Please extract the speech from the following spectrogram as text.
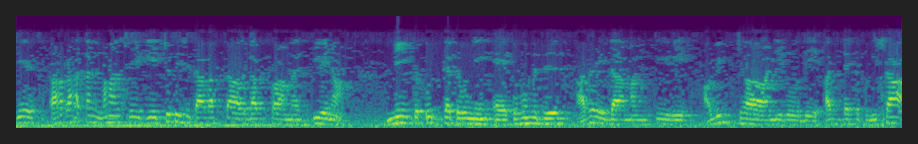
රහතන් වහන්සේගේ චුතිසිත අවස්ථාව දක්වාම දිවෙනවා. මේක උද්ගත වුණේ ඒ කොහොමද? අර එදා මං කීවේ අවිජ්ජා නිරෝධේ අධ්‍යක්ෂ නිසා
